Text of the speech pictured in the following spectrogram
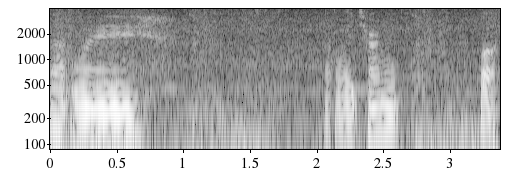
That way. How do I turn it? Fuck.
